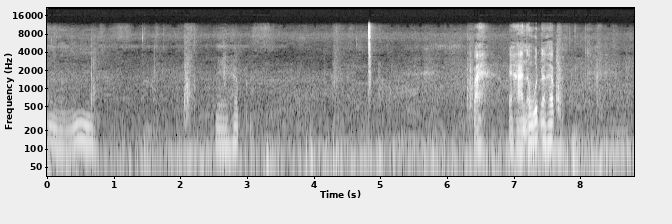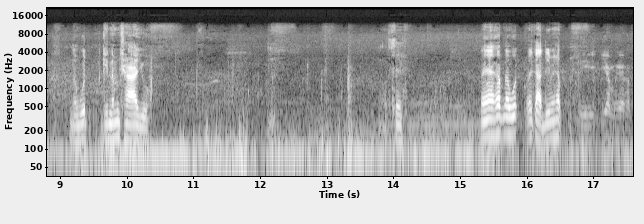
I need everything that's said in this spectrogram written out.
อืมนี่ครับ ไป ไปหาอาวุธนะครับ อาวุธกินน้ำชาอยู่ โอเค เป็นไงครับนาวุธบรรยากาศดีไหมครับ ดีเยี่ยมเลยครับ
